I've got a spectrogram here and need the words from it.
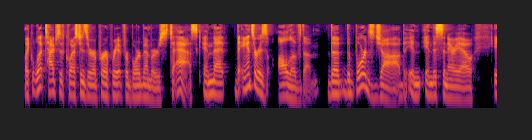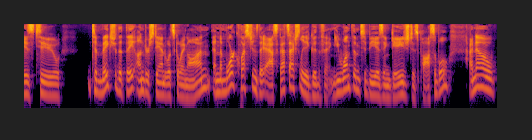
like what types of questions are appropriate for board members to ask? And that the answer is all of them. The the board's job in in this scenario is to to make sure that they understand what's going on. And the more questions they ask that's actually a good thing. You want them to be as engaged as possible. I know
